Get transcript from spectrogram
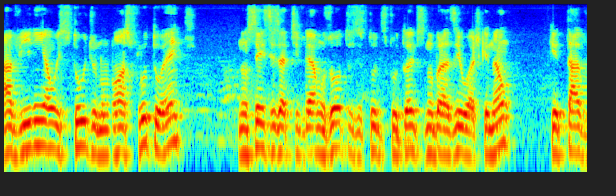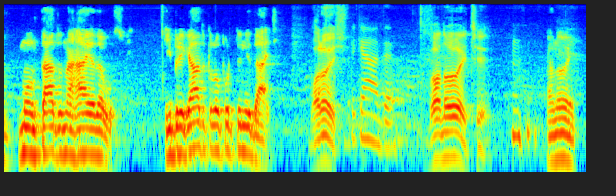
a virem ao estúdio no nosso flutuante. Não sei se já tivemos outros estúdios flutuantes no Brasil, acho que não, que está montado na raia da USP. E obrigado pela oportunidade. Boa noite. Obrigada. Boa noite. Boa noite.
